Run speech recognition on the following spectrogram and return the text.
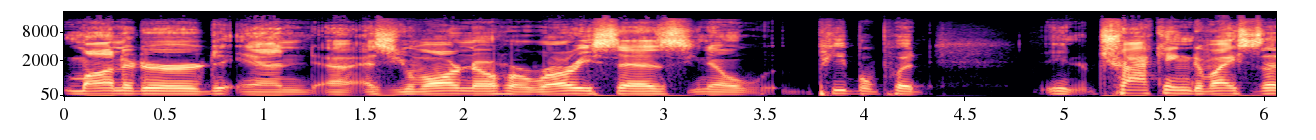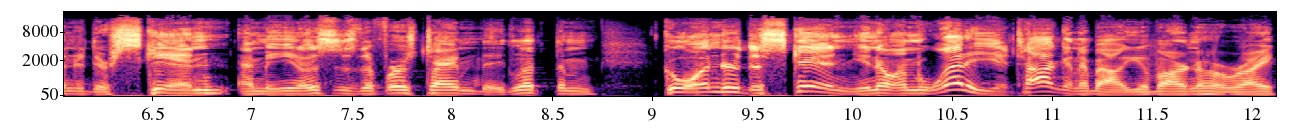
monitored. And uh, as Yuval Noah Harari says, you know, people put you know, tracking devices under their skin. I mean, you know, this is the first time they let them go under the skin. You know, I mean, what are you talking about, Yuval Noah Harari?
